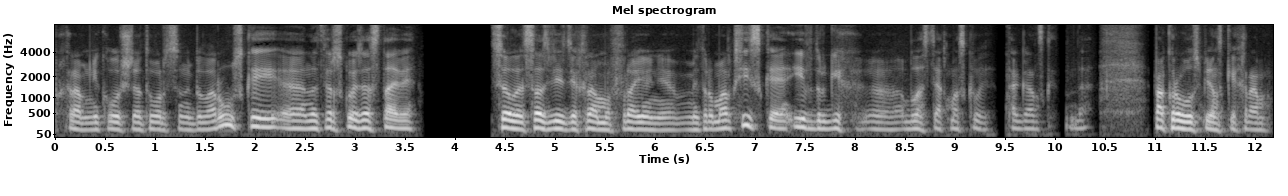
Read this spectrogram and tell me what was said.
Храм Николая Чудотворца на Белорусской, э, на Тверской заставе целое созвездие храмов в районе метро Марксистская и в других э, областях Москвы, Таганской. Да. Покрово-Успенский храм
